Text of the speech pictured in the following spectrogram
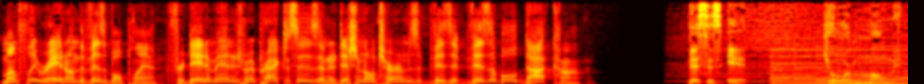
Monthly rate on the Visible plan. For data management practices and additional terms, visit visible.com. This is it. Your moment.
